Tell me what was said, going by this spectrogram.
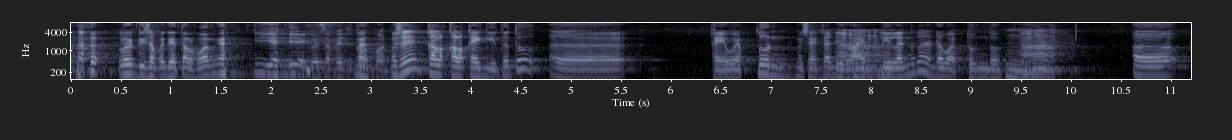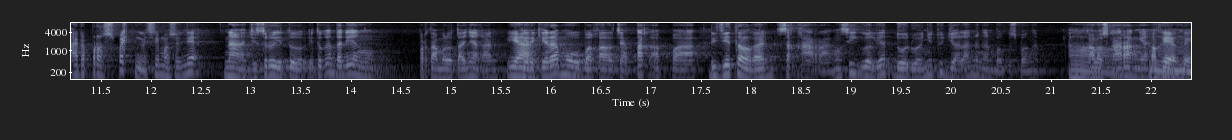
lu di sampai dia telepon kan iya iya gue sampai nah ditelepon. maksudnya kalau kalau kayak gitu tuh eh, kayak webtoon misalnya kan di line di line itu kan ada webtoon tuh Ah. Eh, ada prospek nggak sih maksudnya Nah justru itu, itu kan tadi yang pertama lu tanya kan, Iya. kira-kira mau bakal cetak apa? digital kan Sekarang sih gue lihat dua-duanya tuh jalan dengan bagus banget. Ah. Kalau sekarang ya. oke oke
